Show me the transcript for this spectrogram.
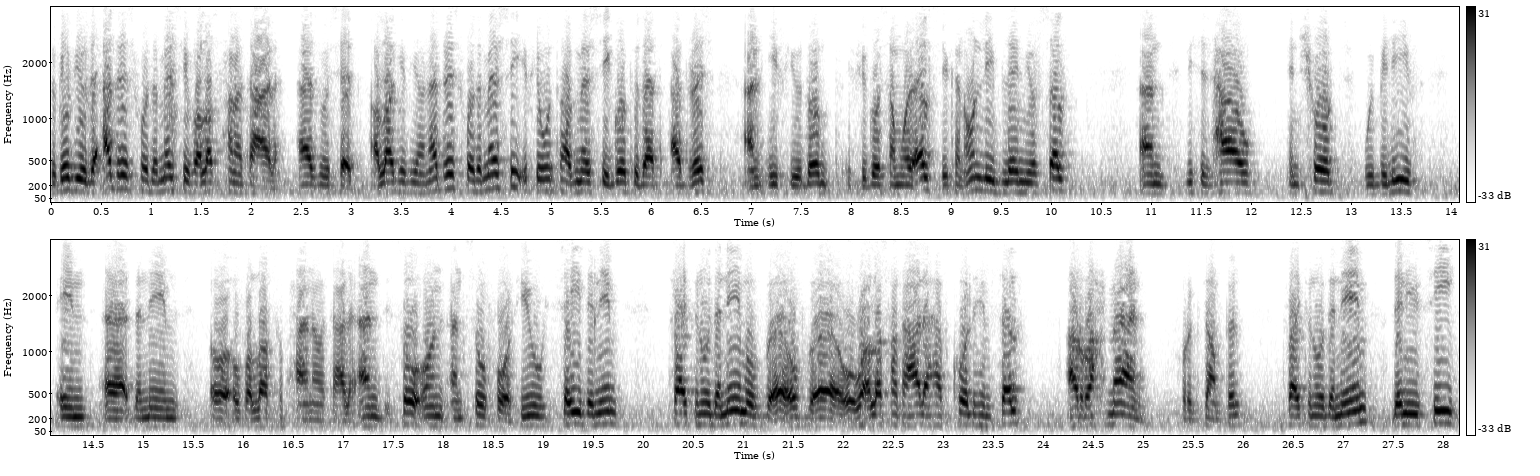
to give you the address for the mercy of Allah subhanahu wa ta'ala. As we said, Allah give you an address for the mercy. If you want to have mercy, go to that address. And if you don't, if you go somewhere else, you can only blame yourself. And this is how, in short, we believe in uh, the names of Allah subhanahu wa ta'ala. And so on and so forth. You say the name, try to know the name of, uh, of uh, what Allah subhanahu wa ta'ala have called himself, Ar-Rahman, for example try to know the name, then you see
